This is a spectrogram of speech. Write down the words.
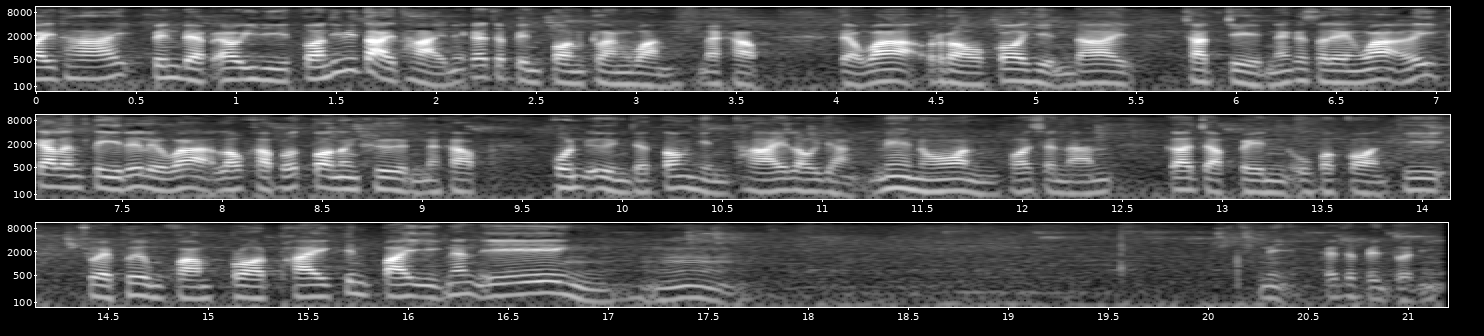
ฟท้ายเป็นแบบ LED ตอนที่พี่ต่ายถ่ายเนี่ยก็จะเป็นตอนกลางวันนะครับ แต่ว่าเราก็เห็นได้ชัดเจนนะก็แสดงว่าเฮ้ยการันตีได้เลยว่าเราขับรถตอนกลางคืนนะครับคนอื่นจะต้องเห็นท้ายเราอย่างแน่นอน เพราะฉะนั้นก็จะเป็นอุปกรณ์ที่ช่วยเพิ่มความปลอดภัยขึ้นไปอีกนั่นเองอนี่ก็จะเป็นตัวนี้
